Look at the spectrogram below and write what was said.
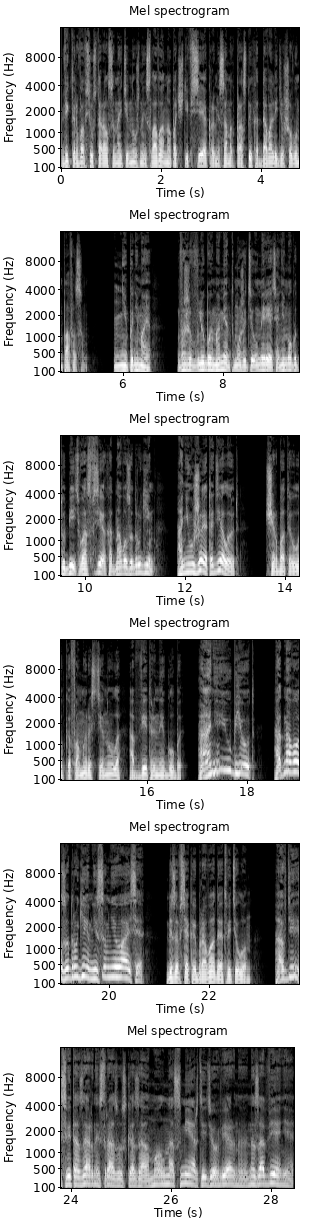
Виктор вовсю старался найти нужные слова, но почти все, кроме самых простых, отдавали дешевым пафосом. «Не понимаю, вы же в любой момент можете умереть. Они могут убить вас всех, одного за другим. Они уже это делают!» Щербатая улыбка Фомы растянула обветренные губы. «Они и убьют! Одного за другим, не сомневайся!» Безо всякой бравады ответил он. Авдей Светозарный сразу сказал, мол, на смерть идем верную, на забвение.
